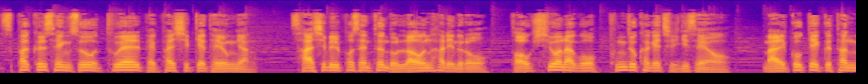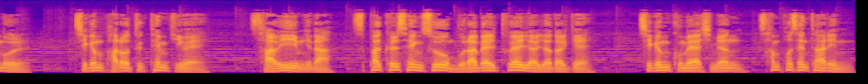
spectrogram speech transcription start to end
스파클 생수 2L 180개 대용량 41% 놀라운 할인으로 더욱 시원하고 풍족하게 즐기세요. 맑고 깨끗한 물. 지금 바로 득템 기회. 4위입니다. 스파클 생수 무라벨 2L 18개. 지금 구매하시면 3% 할인.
